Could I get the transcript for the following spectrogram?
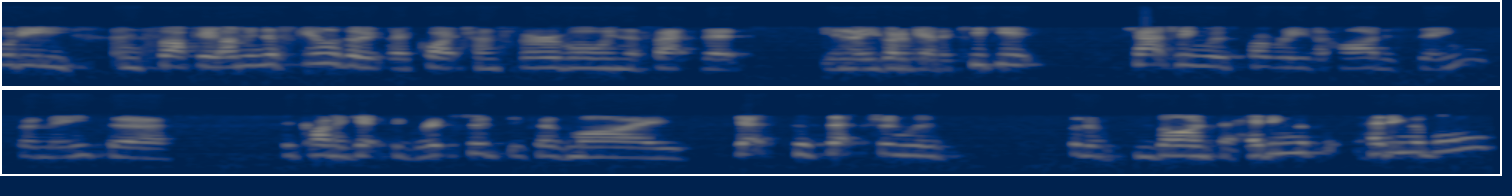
footy and soccer, I mean, the skills are, are quite transferable in the fact that, you know, you've got to be able to kick it. Catching was probably the hardest thing for me to, to kind of get to grips with because my depth perception was sort of designed for heading the, heading the ball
